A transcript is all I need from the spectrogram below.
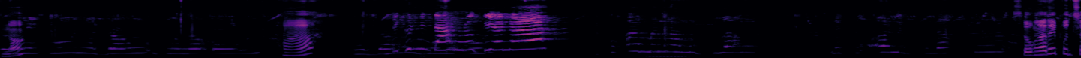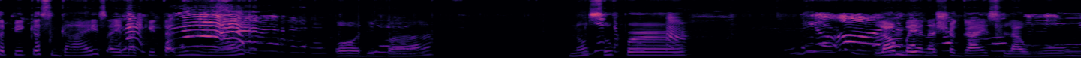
no? Ha? Hindi ko nidahulog yan ah. Kuan man nga maglang. Nagkuan, nagkulak. So nga rin sa pikas, guys, ay makita ninyo. Oh, di ba? No, super. Lawom ba yan na siya, guys? Lawom.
